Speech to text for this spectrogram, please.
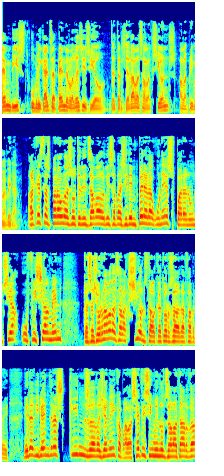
hem vist obligats a prendre la decisió de traslladar les eleccions a la primavera. Aquestes paraules utilitzava el vicepresident Pere Aragonès per anunciar oficialment que s'ajornava les eleccions del 14 de febrer. Era divendres 15 de gener cap a les 7 i 5 minuts de la tarda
